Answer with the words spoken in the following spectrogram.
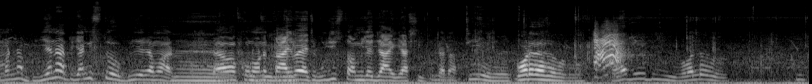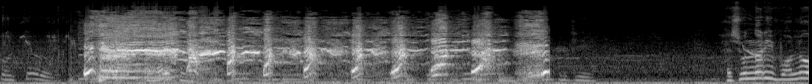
আমার না বিয়ে না তুই জানিস তো বিয়ে আমার। হ্যাঁ, আমার ফোন অনেক কাজ আছে বুঝিস তো আমি যা যাই আসি টাটা। ঠিক আছে পরে দেখা করব। হ্যাঁ দিদি বলো। কি করছ? হ্যাঁ সুন্দরী বলো।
